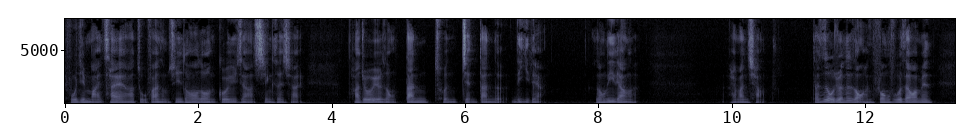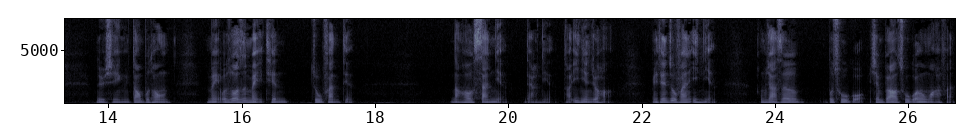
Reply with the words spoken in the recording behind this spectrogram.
附近买菜啊、煮饭什么，其实都都很规律，这样形成下来，它就会有一种单纯简单的力量，这种力量还蛮强的。但是我觉得那种很丰富，在外面旅行到不同每，我说的是每天住饭店，然后三年。两年啊，一年就好。每天住饭一年，我们假设不出国，先不要出国那么麻烦，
